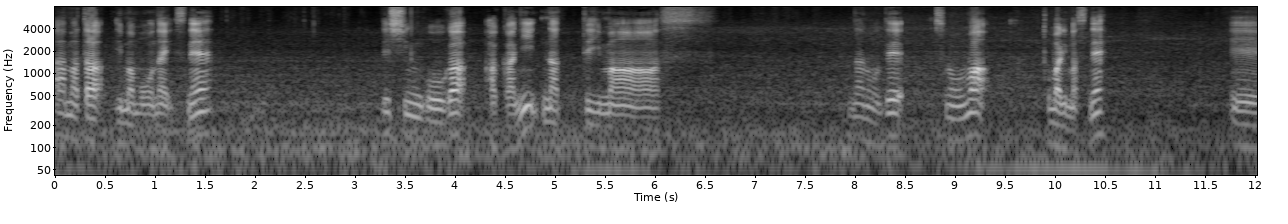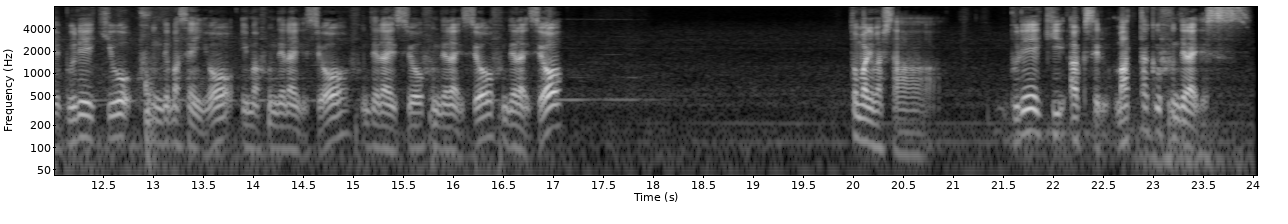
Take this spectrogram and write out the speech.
あ、また今もうないですね。で、信号が赤になっています。なので、そのまま止まりますね。えー、ブレーキを踏んでませんよ。今踏んでないですよ。踏んでないですよ。踏んでないですよ。踏んでないですよ。止まりました。ブレーキアクセル、全く踏んでないです。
